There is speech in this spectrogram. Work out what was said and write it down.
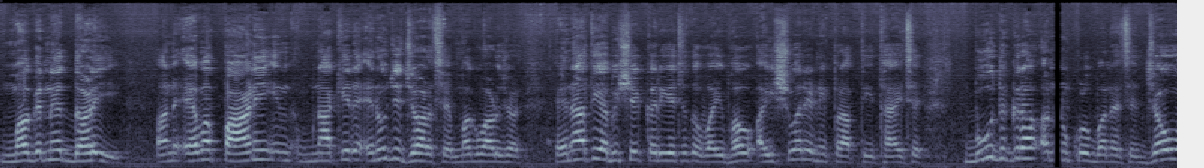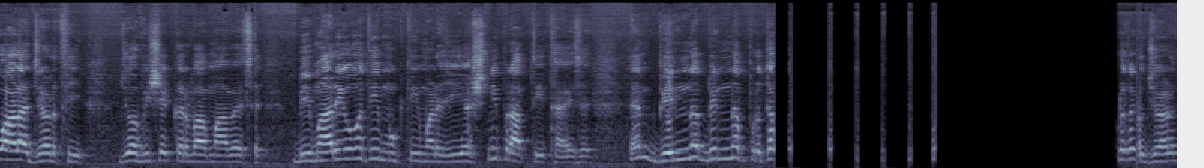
મગને દળી અને એમાં પાણી નાખીને એનું જે જળ છે, મગવાળું જળ, એનાથી અભિષેક કરીએ છીએ તો વૈભવ ઐશ્વર્યની પ્રાપ્તિ થાય છે. બુધ ગ્રહ અનુકૂળ બને છે. જવવાળા જળથી જો અભિષેક કરવામાં આવે છે, બીમારીઓમાંથી મુક્તિ મળે છે, યશની પ્રાપ્તિ થાય છે. એમ ભિન્ન ભિન્ન પૃથક જળ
